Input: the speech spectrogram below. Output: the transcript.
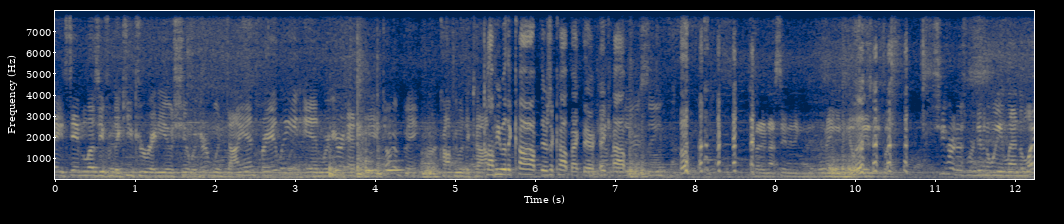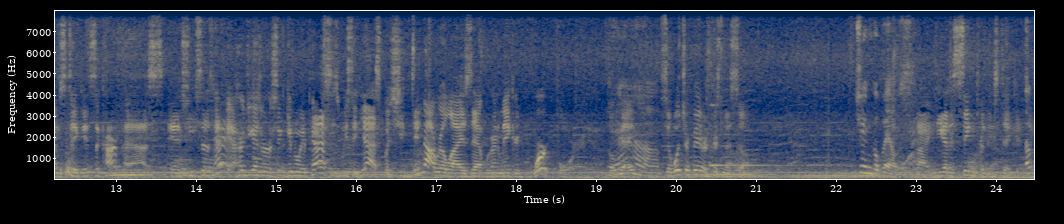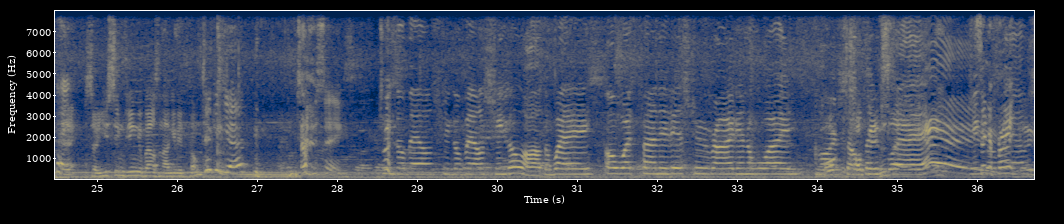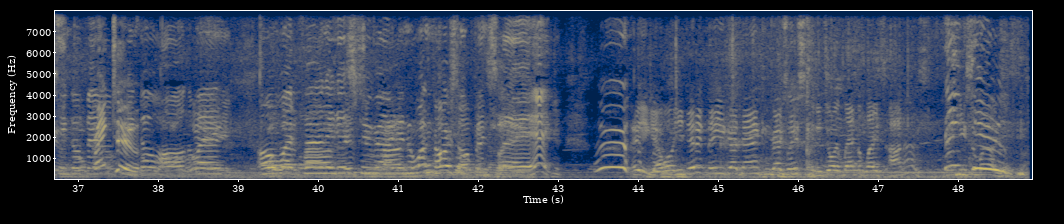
Hey, it's Dave and Leslie from the QQ Radio Show. We're here with Diane Fraley, and we're here at the Donut Bank for Coffee with a Cop. Coffee with a cop. There's a cop back there. Hey, cop. Seriously. Better not say anything making you feel lazy, but she heard us. We're giving away Land of Lights tickets, the car pass, and she says, "Hey, I heard you guys were giving away passes." We said yes, but she did not realize that we're going to make her work for it. Okay. Yeah. So, what's your favorite Christmas song? Jingle bells. All right, you got to sing for these tickets. Okay. So you sing Jingle Bells, and I'll give you. Don't take it yet. You sing. Jingle bells, jingle bells, jingle all the way. Oh, what fun it is to ride in a white horse Open sleigh. Hey! Jingle Sing it, Frank. bells, jingle bells, Frank, too. jingle all the way. Oh, what fun it is to ride in a one horse open sleigh. Hey! Woo! There you go. Well, you did it. There you go, Dan. Congratulations and enjoy Land of Lights on us. Thank, Thank you so much.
